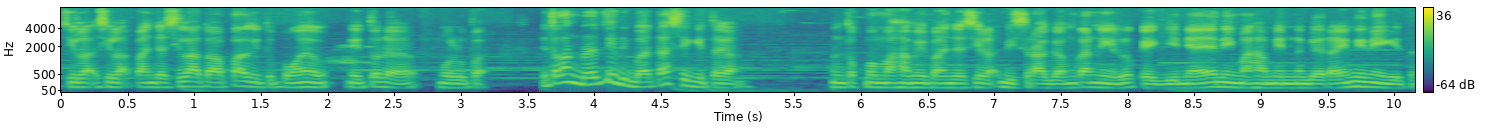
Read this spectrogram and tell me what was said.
sila-sila Pancasila atau apa gitu pokoknya itu udah gue lupa. Itu kan berarti dibatasi gitu ya untuk memahami Pancasila. Diseragamkan nih lo kayak gini aja nih mahamin negara ini nih gitu.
